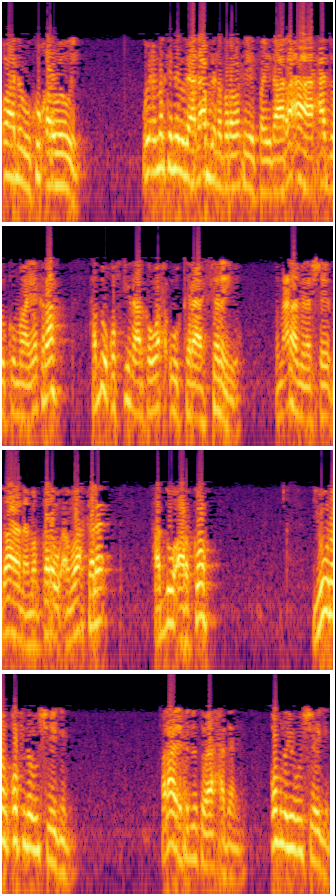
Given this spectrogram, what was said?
oo hadha uu ku qarwo wey wuxuu marka nebiga adaabdina bara wuxuu yihi fa ra'aa axadukum ma yakrah hadduu qofkiina arko wax uu karaahsanayo. Macnaha min ashaydan ama qarow ama wax kale hadduu arko yuunan qofna u sheegin. Falaa yuxdithu axadan. Qofna yuu u sheegin.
